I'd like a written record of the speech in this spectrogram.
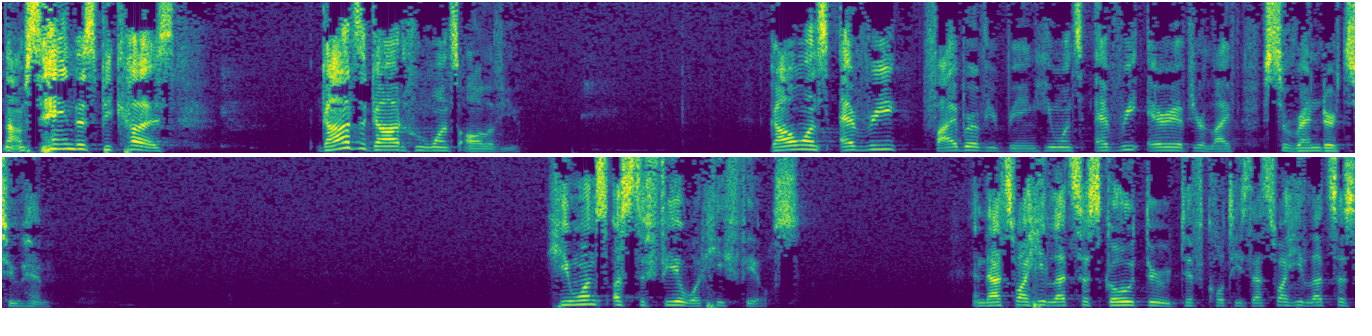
now I'm saying this because God's a God who wants all of you. God wants every fiber of your being, He wants every area of your life surrendered to Him. He wants us to feel what He feels. And that's why He lets us go through difficulties. That's why He lets us,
